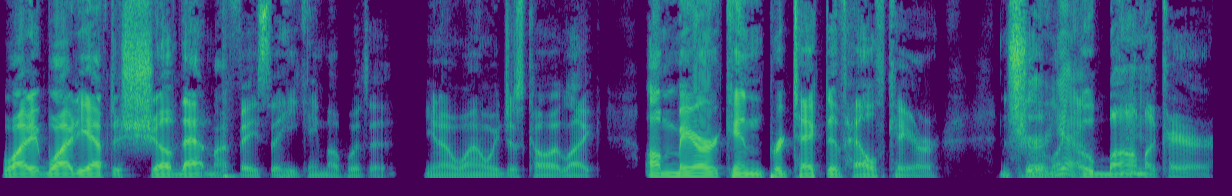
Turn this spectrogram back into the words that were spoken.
why why do you have to shove that in my face that he came up with it? You know, why don't we just call it like American Protective Health Care instead Sure, of like yeah, Obamacare?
